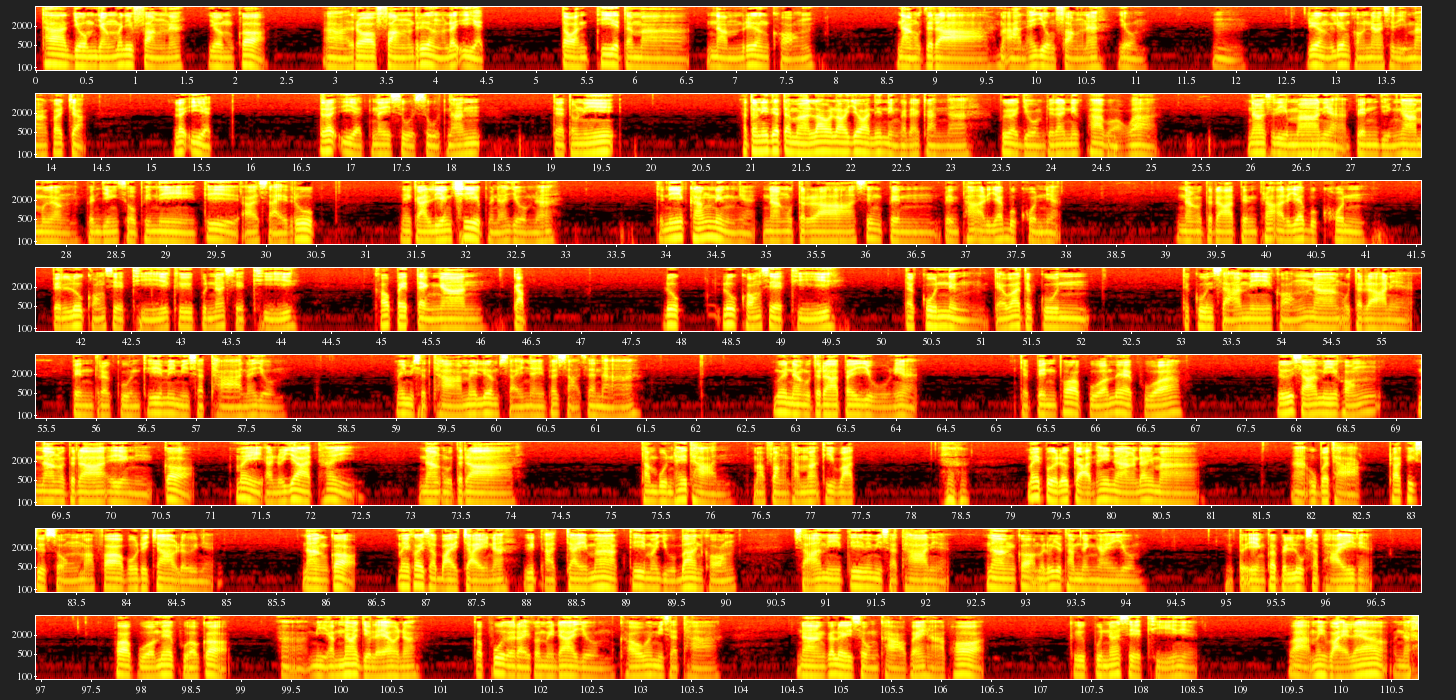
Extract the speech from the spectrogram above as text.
ถ้าโยมยังไม่ได้ฟังนะโยมก็รอฟังเรื่องละเอียด ตอนที่จะมานำเรื่องของ นางอุตรามาอ่านให้โยมฟังนะโยม อืม เรื่องเรื่องของนางสริมาก็จะละเอียดละเอียดในสูตรสูตรนั้น แต่ตรงนี้ตรงนี้เดี๋ยวจะมาเล่าเล่าย่อนิดหนึ่งกันแล้วกันนะ เพื่อโยมจะได้นึกภาพออกว่า นางสรีมาเนี่ยเป็นหญิงงามเมือง เป็นหญิงโสเภณีที่อาศัยรูปในการเลี้ยงชีพนะโยมนะ ทีนี้ครั้งหนึ่งเนี่ยนางอุตราซึ่งเป็นเป็นพระอริยบุคคลเนี่ย นางอุตราเป็นพระอริยบุคคล เป็นลูกของเศรษฐีคือปุณณเศรษฐี เขาไปแต่งงานกับลูกลูกของเศรษฐีตระกูลหนึ่ง แต่ว่าตระกูลตระกูลสามีของนางอุตราเนี่ยเป็นตระกูลที่ไม่มีศรัทธานะโยม ไม่มีศรัทธาไม่เลื่อมใสในพระศาสนา เมื่อนางอุตราไปอยู่เนี่ยจะเป็นพ่อผัวแม่ผัว หรือสามีของ นางอุตราเองนี่ก็ไม่อนุญาตให้นางอุตราทำบุญให้ทานมาฟังธรรมะที่วัด ไม่เปิดโอกาสให้นางได้มาอุปถากพระภิกษุสงฆ์มาเฝ้าพระพุทธเจ้าเลยเนี่ย นางก็ไม่ค่อยสบายใจนะอึดอัดใจมากที่มาอยู่บ้านของสามีที่ไม่มีศรัทธาเนี่ย นางก็ไม่รู้จะทำยังไงโยม ตัวเองก็เป็นลูกสะพ้ยเนี่ย พ่อผัวแม่ผัวก็ มีอำนาจอยู่แล้วนะก็พูดอะไรก็ไม่ได้โยม เขาไม่มีศรัทธานางก็เลยส่งข่าวไปหาพ่อ คือปุณณเศรษฐีเนี่ย ว่าไม่ไหวแล้วนะ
